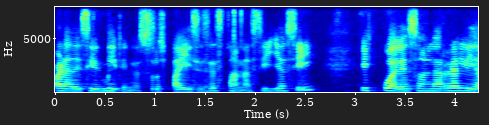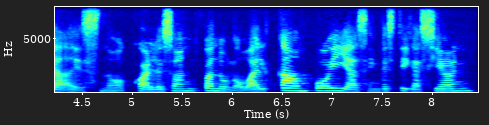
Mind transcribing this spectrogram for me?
para decir, miren, nuestros países están así y así, y cuáles son las realidades, ¿no? Cuáles son cuando uno va al campo y hace investigación,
